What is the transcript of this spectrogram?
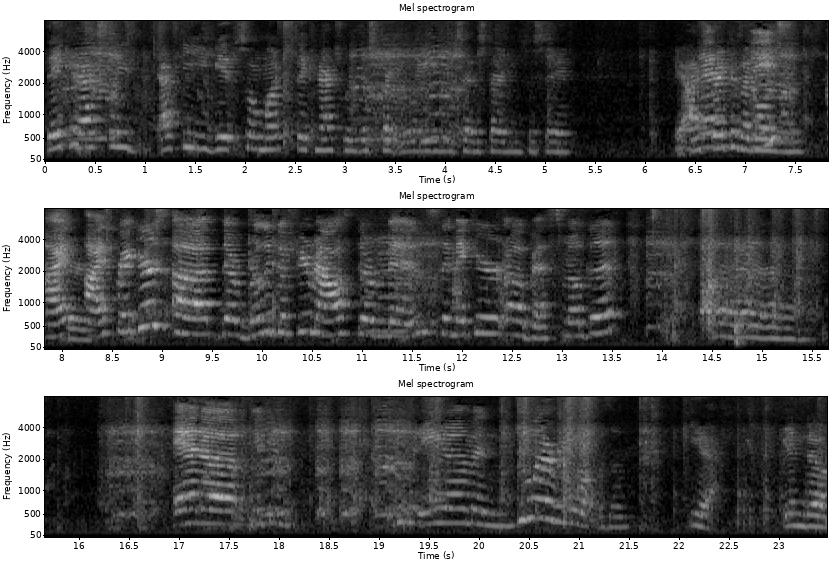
They can actually, after you get so much, they can actually just start relating instead of starting to save. Yeah, icebreakers are going on. I, icebreakers make your uh, breath smell good. Uh, And uh, you can you can eat them and do whatever you want with them. Yeah. And um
